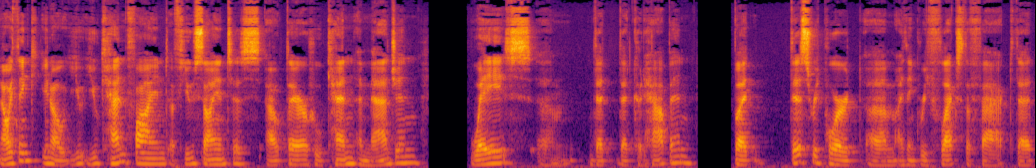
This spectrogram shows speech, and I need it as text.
Now, I think, you know, you, you can find a few scientists out there who can imagine ways um, that, that could happen. But this report, um, I think, reflects the fact that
